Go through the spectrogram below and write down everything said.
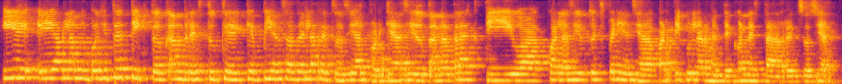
Y, hablando un poquito de TikTok, Andrés, ¿tú qué, qué, piensas de la red social? ¿Por qué ha sido tan atractiva? ¿Cuál ha sido tu experiencia particularmente con esta red social?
